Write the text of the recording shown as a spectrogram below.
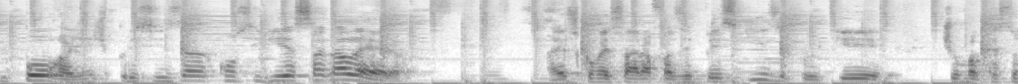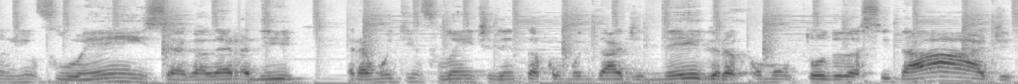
e, porra, a gente precisa conseguir essa galera. Aí eles começaram a fazer pesquisa, porque tinha uma questão de influência, a galera ali era muito influente dentro da comunidade negra como um todo da cidade,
